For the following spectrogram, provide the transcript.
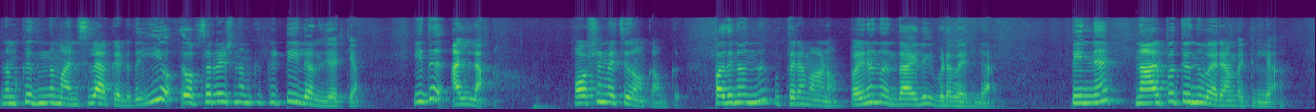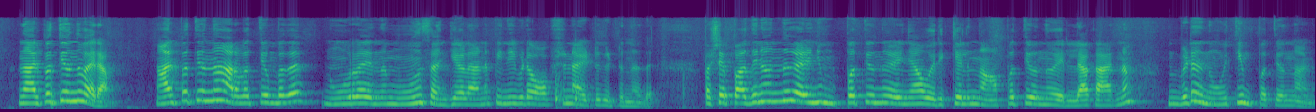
നമുക്ക് ഇതിന്ന് മനസ്സിലാക്കേണ്ടത് ഈ ഒബ്സർവേഷൻ നമുക്ക് കിട്ടിയില്ല എന്ന് വിചാരിക്കാം. ഇത് അല്ല. ഓപ്ഷൻ വെച്ച് നോക്കാം നമുക്ക്. പതിനൊന്ന് ഉത്തരമാണോ? പതിനൊന്ന് എന്തായാലും ഇവിടെ വരില്ല. പിന്നെ നാൽപ്പത്തിയൊന്ന് വരാൻ പറ്റില്ല. നാൽപ്പത്തിയൊന്ന് വരാം. നാൽപ്പത്തിയൊന്ന് അറുപത്തിയൊമ്പത് നൂറ് എന്ന മൂന്ന് സംഖ്യകളാണ് പിന്നെ ഇവിടെ ഓപ്ഷനായിട്ട് കിട്ടുന്നത്. പക്ഷേ പതിനൊന്ന് കഴിഞ്ഞ് മുപ്പത്തിയൊന്ന് കഴിഞ്ഞാൽ ഒരിക്കലും നാൽപ്പത്തിയൊന്ന് വരില്ല. കാരണം ഇവിടെ നൂറ്റി മുപ്പത്തിയൊന്നാണ്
